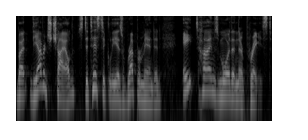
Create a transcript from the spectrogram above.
But the average child, statistically, is reprimanded eight times more than they're praised.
